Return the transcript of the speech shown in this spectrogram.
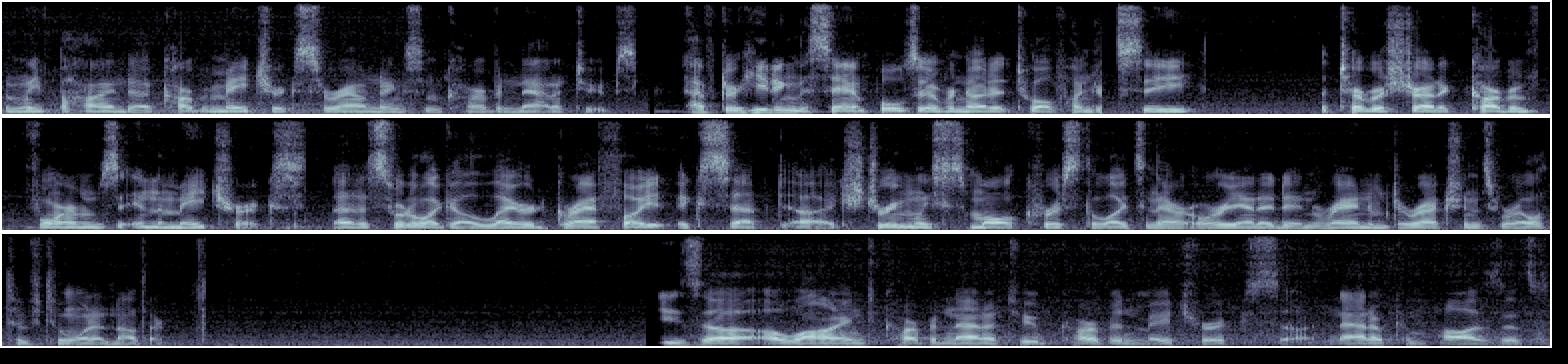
and leave behind a carbon matrix surrounding some carbon nanotubes. After heating the samples overnight at 1200 C, the turbostratic carbon forms in the matrix. That is sort of like a layered graphite, except uh, extremely small crystallites, and they're oriented in random directions relative to one another. These uh, aligned carbon nanotube, carbon matrix uh, nanocomposites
